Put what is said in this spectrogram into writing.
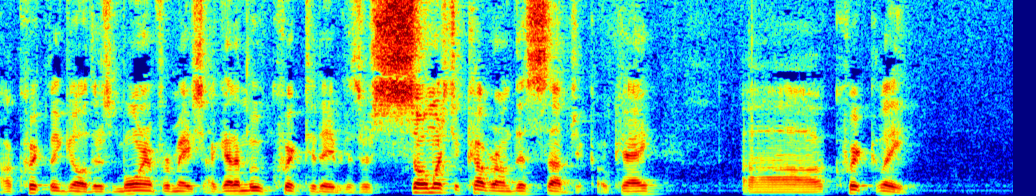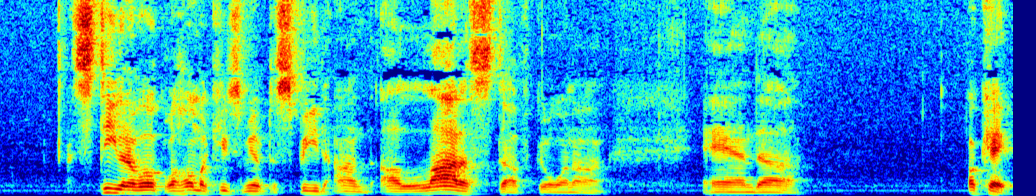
I'll quickly go. There's more information. I got to move quick today because there's so much to cover on this subject, okay? Uh, quickly. Stephen of Oklahoma keeps me up to speed on a lot of stuff going on. And, uh, okay,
